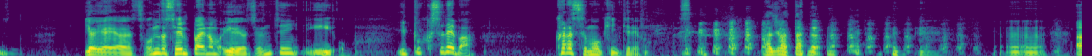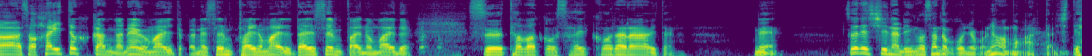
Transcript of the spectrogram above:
な。いやいやいや、そんな先輩の、いやいや、全然いいよ。一服すればからスモーキンテレフォン。始まったんだ。うんうん、ああ、そう、背徳感がね、うまいとかね、先輩の前で、大先輩の前で、吸うタバコ最高だな、みたいな。ねそれで椎名林檎さんともゴニョゴニョはもうあったりして。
